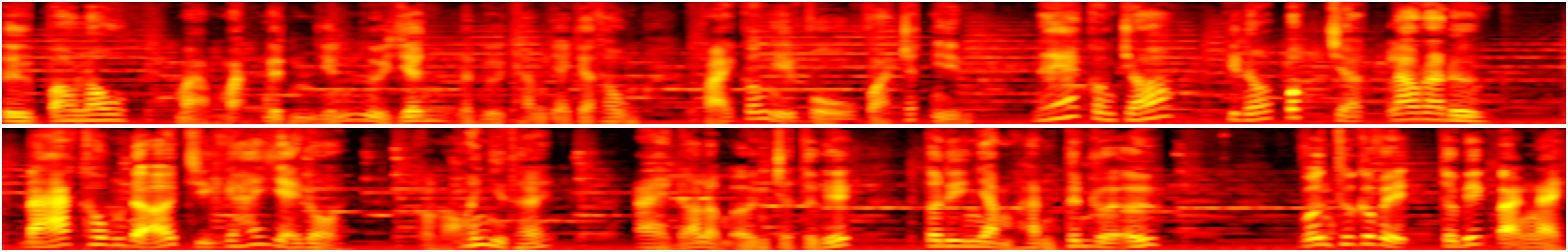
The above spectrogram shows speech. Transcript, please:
Từ bao lâu mà mặc định những người dân là người tham gia giao thông phải có nghĩa vụ và trách nhiệm né con chó khi nó bất chợt lao ra đường. Đã không đỡ chị gái vậy rồi, còn nói như thế, ai đó làm ơn cho tôi biết, tôi đi nhầm hành tinh rồi ư? Vâng thưa quý vị, tôi biết bạn này,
